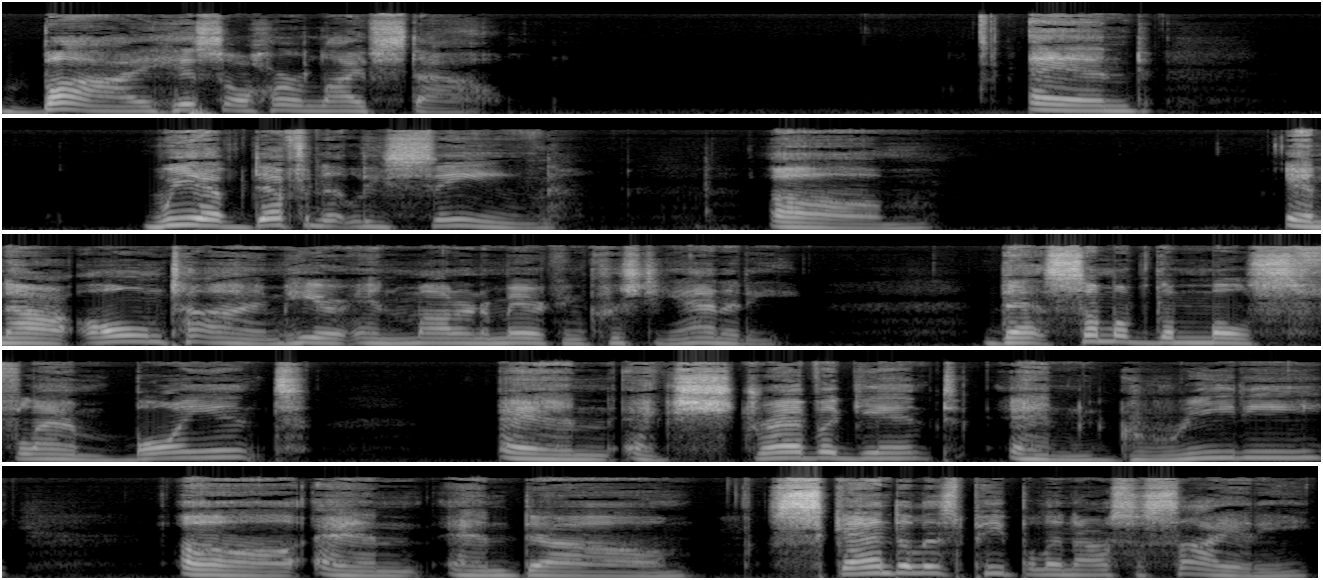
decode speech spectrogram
by his or her lifestyle. And we have definitely seen um, in our own time here in modern American Christianity that some of the most flamboyant and extravagant and greedy uh, and and uh, scandalous people in our society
